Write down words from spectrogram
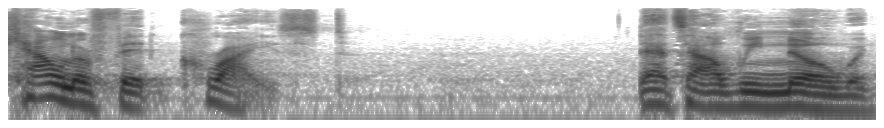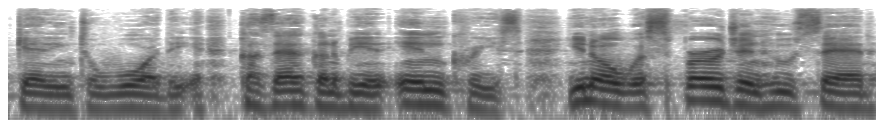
counterfeit Christ. That's how we know we're getting toward the end, because there's going to be an increase. You know, with Spurgeon who said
